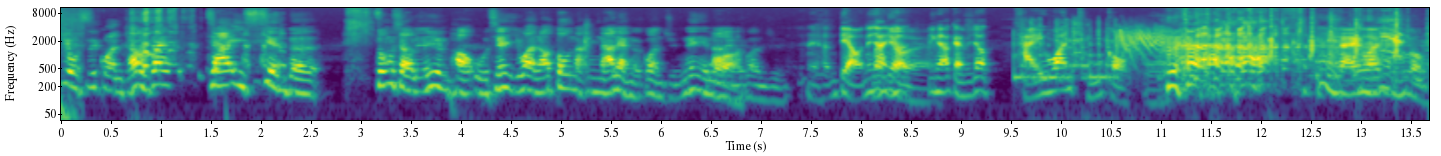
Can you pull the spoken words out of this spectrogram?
就是冠军。然后你在嘉义县的中小联运跑五千一万，然后都拿你拿两个冠军，那年拿两个冠军，哎，很屌，那叫你你可要改名叫台湾土狗国，台湾土狗国。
